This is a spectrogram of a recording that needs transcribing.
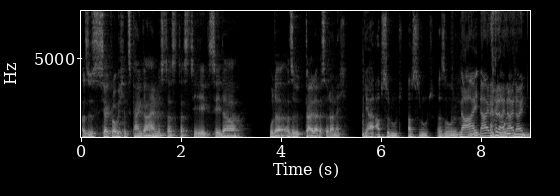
also es ist ja, glaube ich, jetzt kein Geheimnis, dass, dass die EXC da oder also geiler ist oder nicht. Ja, absolut, absolut. Also nein, nein, nein, nein, nein, nein.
